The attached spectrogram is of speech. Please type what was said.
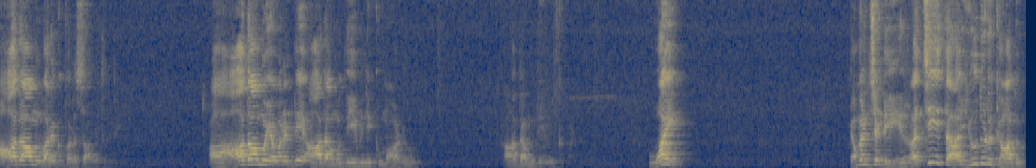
ఆదాము వరకు కొనసాగుతుంది. ఆ ఆదాము ఎవరంటే ఆదాము దేవుని కుమారుడు. ఆదాము దేవుని కుమారుడు. వై గమనించండి రచయిత యూదుడు కాదు.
